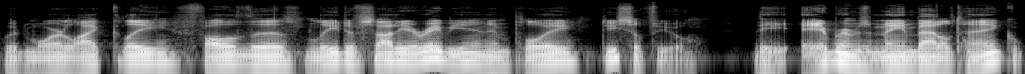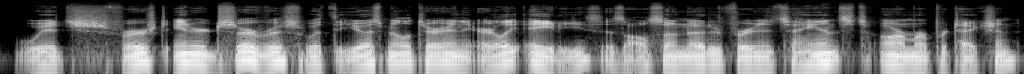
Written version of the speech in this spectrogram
would more likely follow the lead of Saudi Arabia and employ diesel fuel. The Abrams main battle tank, which first entered service with the U.S. military in the early 80s, is also noted for its enhanced armor protection,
